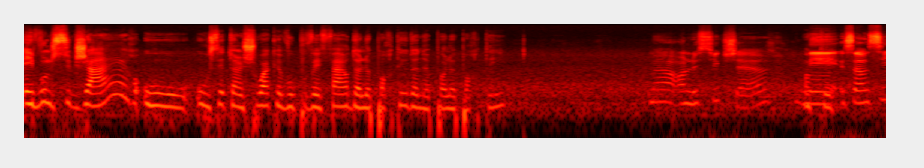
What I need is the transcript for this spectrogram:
Et vous le suggère ou, ou c'est un choix que vous pouvez faire de le porter ou de ne pas le porter? Ben, on le suggère. Mais ça aussi,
